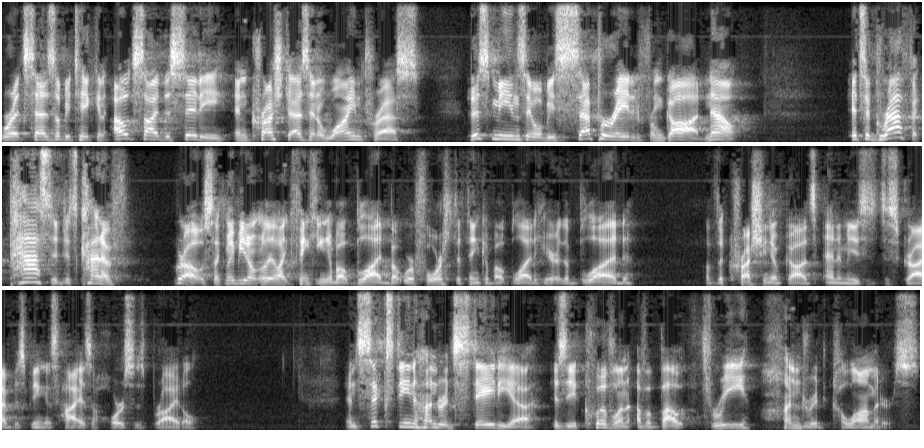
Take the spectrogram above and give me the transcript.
where it says they'll be taken outside the city and crushed as in a wine press. This means they will be separated from God. Now, it's a graphic passage. It's kind of gross. Like maybe you don't really like thinking about blood, but we're forced to think about blood here. The blood of the crushing of God's enemies is described as being as high as a horse's bridle. And 1600 stadia is the equivalent of about 300 kilometers.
